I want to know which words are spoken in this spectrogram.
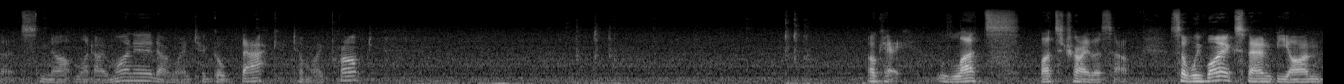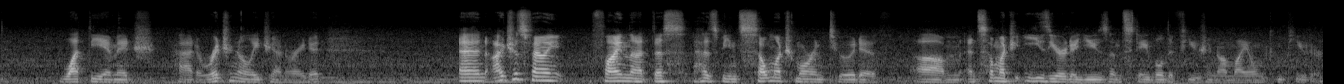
that's not what I wanted. I want to go back to my prompt. Okay, let's let's try this out. So we want to expand beyond what the image had originally generated. And I just find, find that this has been so much more intuitive um, and so much easier to use than Stable Diffusion on my own computer.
